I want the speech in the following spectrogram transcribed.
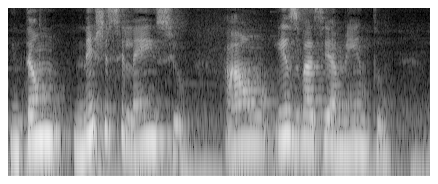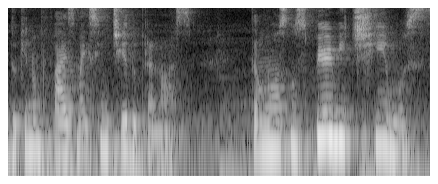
Então, neste silêncio, há um esvaziamento do que não faz mais sentido para nós. Então, nós nos permitimos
